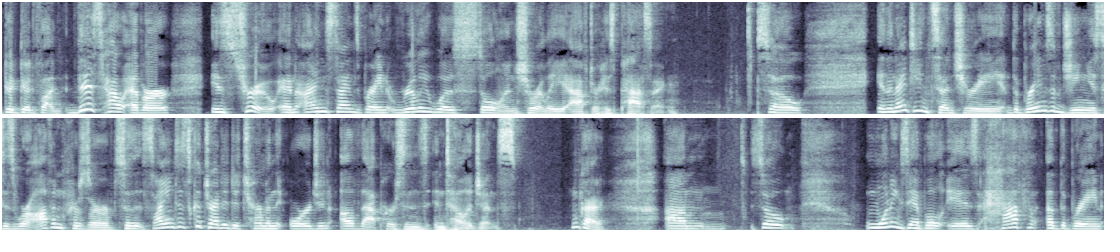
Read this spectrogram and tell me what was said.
good, good fun. This, however, is true, and Einstein's brain really was stolen shortly after his passing. So, in the 19th century, the brains of geniuses were often preserved so that scientists could try to determine the origin of that person's intelligence. Okay. Um, so, one example is half of the brain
